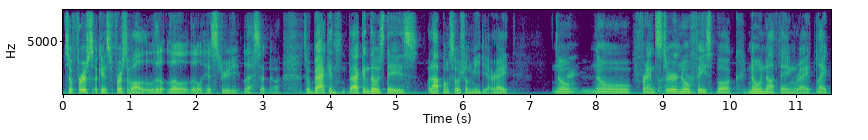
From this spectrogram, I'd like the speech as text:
so first okay so first of all little little little history lesson no so back in back in those days wala pang social media right no Right. no Friendster, no Facebook, no nothing, right? Like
